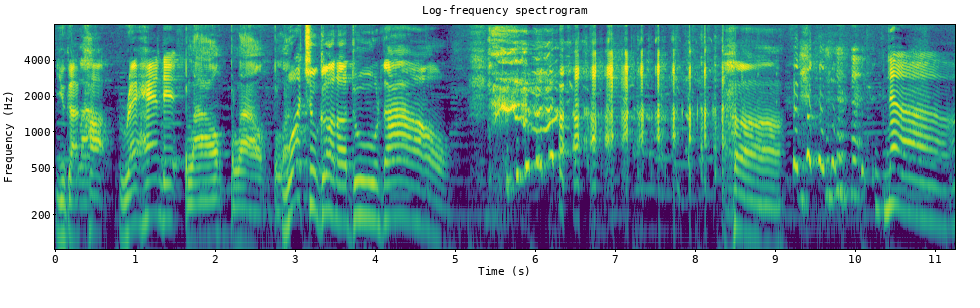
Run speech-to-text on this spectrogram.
You got caught red-handed. Blow, blow, blow. What you gonna do now? No.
